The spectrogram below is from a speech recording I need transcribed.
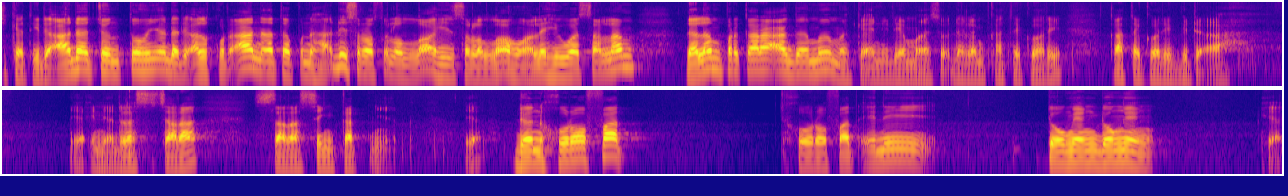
jika tidak ada contohnya dari Al-Quran ataupun hadis Rasulullah Sallallahu Alaihi Wasallam dalam perkara agama, maka ini dia masuk dalam kategori kategori bid'ah. Ya, ini adalah secara secara singkatnya. Ya. Dan khurafat, khurafat ini dongeng-dongeng, ya,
